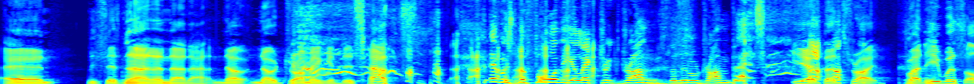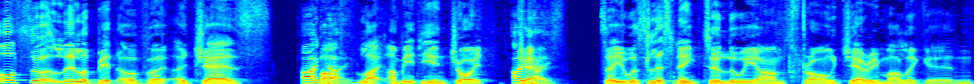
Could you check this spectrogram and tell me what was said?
And he says, no, no, no, no, no, no drumming in this house. It was before the electric drums, the little drum bass. yeah, that's right. But he was also a little bit of a, a jazz okay. buff. Like, I mean, he enjoyed Okay. jazz. So he was listening to Louis Armstrong, Gerry Mulligan,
